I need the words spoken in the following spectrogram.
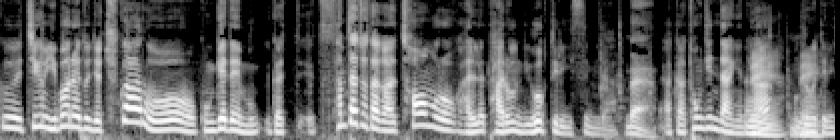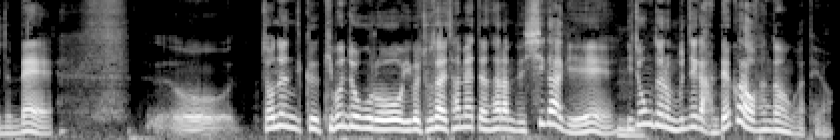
그 지금 이번에도 이제 추가로 공개된 문- 그러니까 3차 조사가 처음으로 관련 다룬 의혹들이 있습니다. 네. 약간 통진당이나 네, 뭐 그런 네. 것들이 있는데 어 저는 그 기본적으로 이걸 조사에 참여했던 사람들 시각이 음. 이 정도는 문제가 안 될 거라고 생각한 것 같아요.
